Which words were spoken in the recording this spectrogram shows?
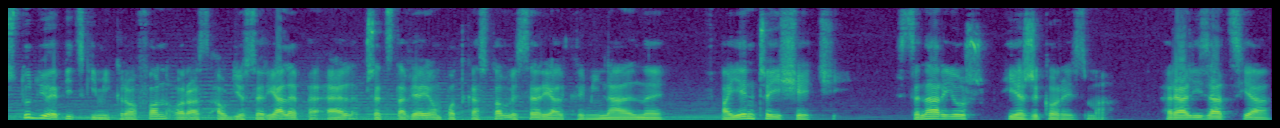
Studio Epicki Mikrofon oraz audioseriale.pl przedstawiają podcastowy serial kryminalny W pajęczej sieci. Scenariusz Jerzy Koryzma. Realizacja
